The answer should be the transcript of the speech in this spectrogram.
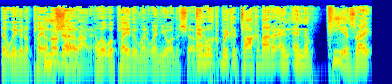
that we're going to play on No the doubt show, about it. and we'll, we'll play them when, when you're on the show. and we'll, we could talk about it. And, and the key is, right,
